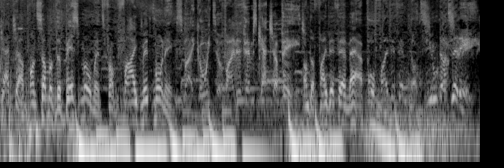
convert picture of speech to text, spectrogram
Catch up on some of the best moments from 5 mid mornings by going to 5FM's catch up page on the 5FM app or 5FM.co.za.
